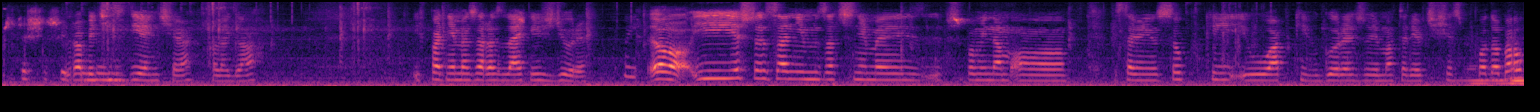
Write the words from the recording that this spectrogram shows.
przecież się shift. Zrobię ci zdjęcie, kolega. I wpadniemy zaraz do jakiejś dziury. O, i jeszcze zanim zaczniemy, przypominam o zostawieniu subki i łapki w górę, jeżeli materiał Ci się spodobał.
